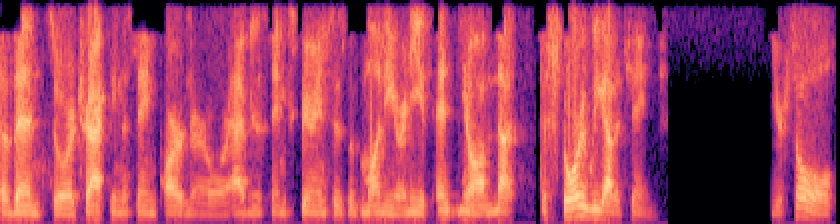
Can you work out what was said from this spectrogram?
events or attracting the same partner or having the same experiences with money or any and you know i'm not the story we got to change. Your soul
